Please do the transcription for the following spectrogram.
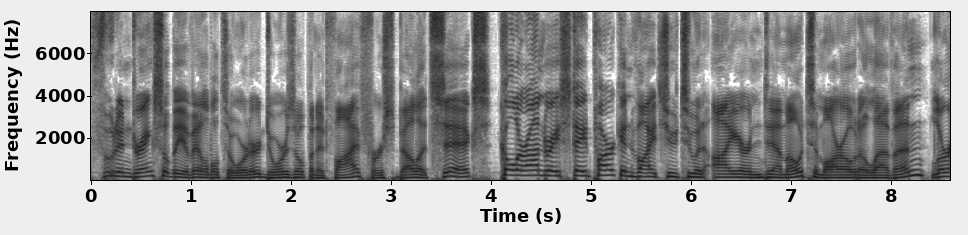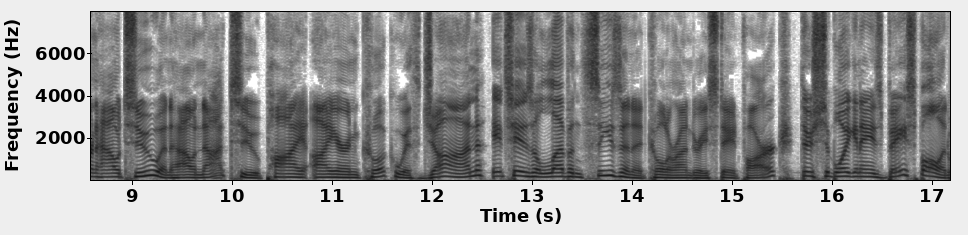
Food and drinks will be available to order. Doors open at 5, first bell at 6. Kohler Andrae State Park invites you to an iron demo tomorrow at 11. Learn how to and how not to pie iron cook with Jon. It's his 11th season at Kohler Andrae State Park. There's Sheboygan A's baseball at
